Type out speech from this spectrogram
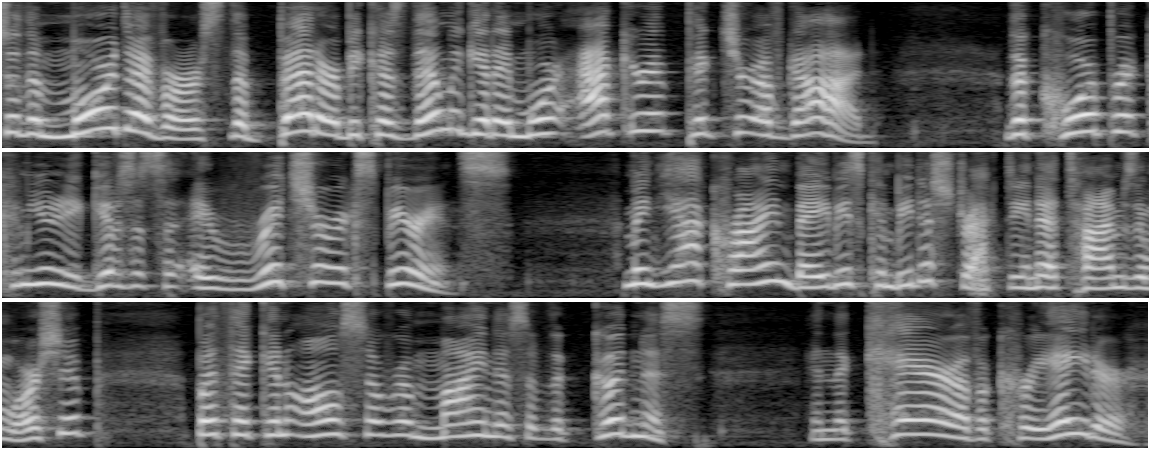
so the more diverse, the better, because then we get a more accurate picture of God. The corporate community gives us a richer experience. I mean, yeah, crying babies can be distracting at times in worship, but they can also remind us of the goodness and the care of a creator,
